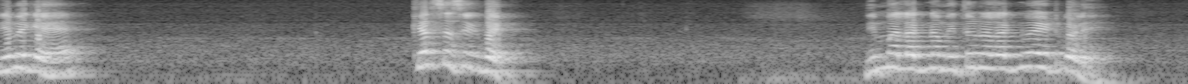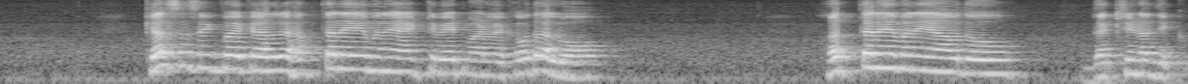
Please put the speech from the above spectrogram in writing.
ನಿಮಗೆ ಕೆಲಸ ಸಿಗಬೇಕು. ನಿಮ್ಮ ಲಗ್ನ, ಮಿಥುನ ಲಗ್ನವೇ ಇಟ್ಕೊಳ್ಳಿ. ಕೆಲಸ ಸಿಗಬೇಕಾದ್ರೆ ಹತ್ತನೇ ಮನೆ ಆಕ್ಟಿವೇಟ್ ಮಾಡಬೇಕು, ಹೌದಾ ಅಲ್ವೋ? ಹತ್ತನೇ ಮನೆ ಯಾವುದು? ದಕ್ಷಿಣ ದಿಕ್ಕು.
